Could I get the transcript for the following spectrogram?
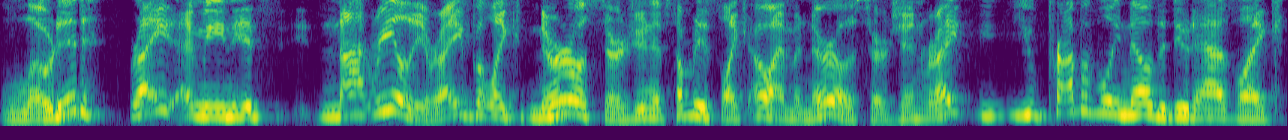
loaded, right? I mean, it's not really, right? But like neurosurgeon, if somebody's like, "Oh, I'm a neurosurgeon," right? You probably know the dude has like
